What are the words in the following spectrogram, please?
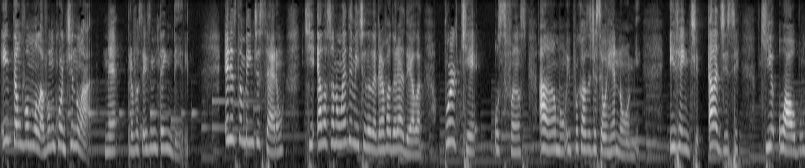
Então vamos lá, vamos continuar, né? Para vocês entenderem. Eles também disseram que ela só não é demitida da gravadora dela porque os fãs a amam e por causa de seu renome. E, gente, ela disse que o álbum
